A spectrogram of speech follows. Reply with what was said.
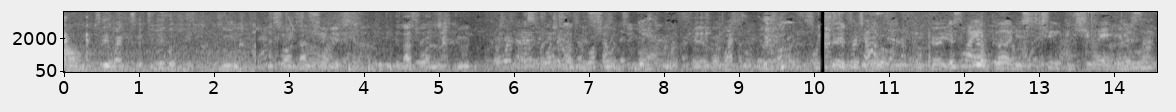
Um, see you when it's This one, that's one. The last one is good. Okay. It's like good. It's chew. You can chew it, and it's like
